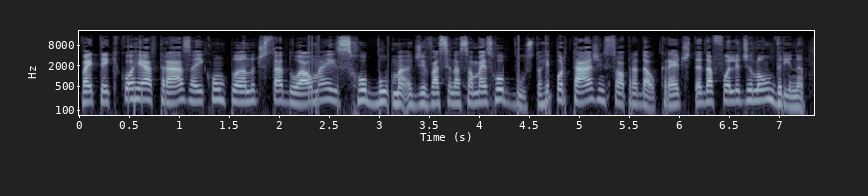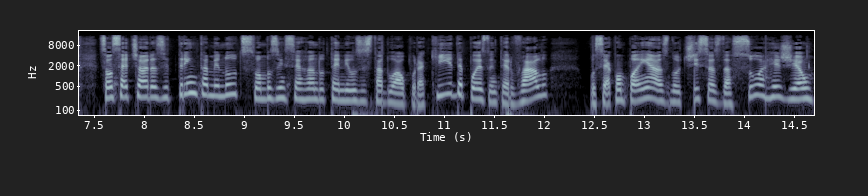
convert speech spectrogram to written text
Vai ter que correr atrás aí com um plano de estadual mais robusto, de vacinação mais robusto. A reportagem, só para dar o crédito, é da Folha de Londrina. São 7 horas e 30 minutos, vamos encerrando o TNews estadual por aqui e depois do intervalo você acompanha as notícias da sua região.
